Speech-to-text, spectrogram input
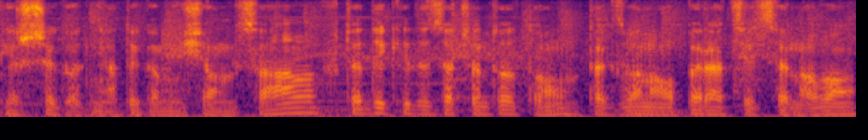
pierwszego dnia tego miesiąca, wtedy kiedy zaczęto tą tak zwaną operację cenową,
